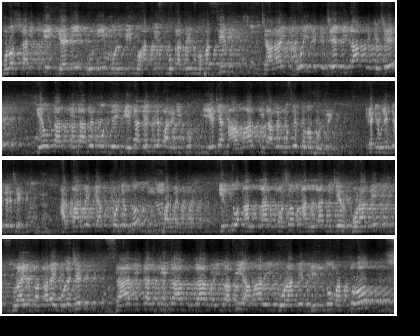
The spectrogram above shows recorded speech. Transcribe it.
কোন সাহিত্যিক, জ্ঞানী, গুণী, মৌলবী, মুহাদ্দিস, মুকাদ্দির, মুফাসসির, যারাই বই লিখেছে কিতাব লিখেছে কেউ তার কিতাবের মধ্যে এটা লিখতে পারেনি, খুব যে আমার কিতাবের মধ্যে কোনো ভুল নেই। এটা কেউ লিখতে পেরেছে? আর পারবে কেমন পর্যন্ত? পারবে না। কিন্তু আল্লাহর কসম আল্লাহ নিজের কোরআনে সূরায়ে বাকারায় বলেছেন জালিকাল কিতাবুলা রাইবাফি আমার এই কোরআনে বিন্দু মাত্র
